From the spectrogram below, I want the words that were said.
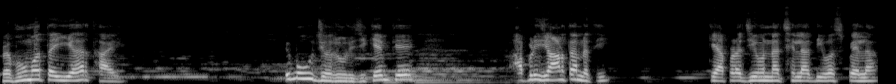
પ્રભુમાં તૈયાર થાય. એ બહુ જરૂરી છે. કેમ કે આપણે જાણતા નથી કે આપણા જીવનના છેલ્લા દિવસ પહેલા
